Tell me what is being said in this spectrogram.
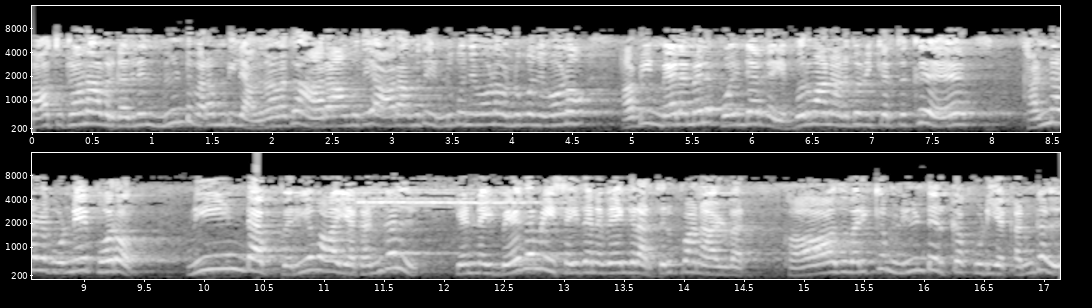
பார்த்துட்டோன்னா அவருக்கு அதுல இருந்து மீண்டு வர முடியல. அதனாலதான் ஆறாமதே ஆறாமதே இன்னும் கொஞ்சம் வேணும் இன்னும் கொஞ்சம் வேணும் அப்படின்னு மேல மேல போயிட்டே இருக்க. எம்பெருமான அனுபவிக்கிறதுக்கு கண்ணழகு ஒன்னே போறோம். நீண்ட பெரியவாய கண்கள் என்னை பேதமை செய்தனவேங்கிறார் திருப்பான ஆழ்வார். காது வரைக்கும் நீண்டு இருக்கக்கூடிய கண்கள்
